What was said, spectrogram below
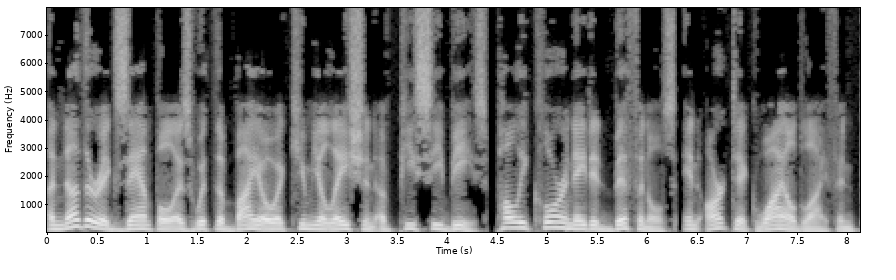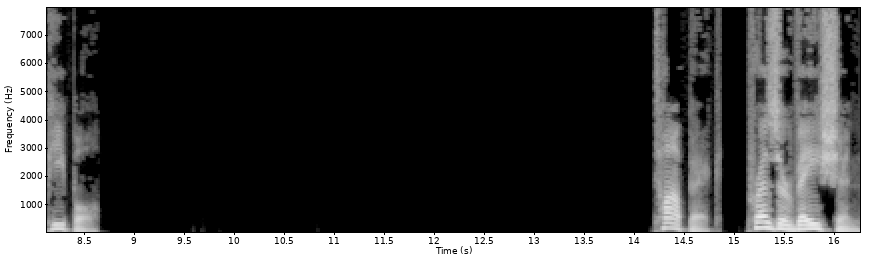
Another example is with the bioaccumulation of PCBs polychlorinated biphenyls in Arctic wildlife and people. Preservation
